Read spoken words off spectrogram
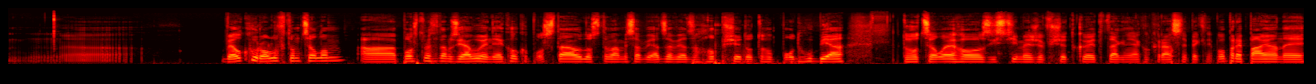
uh, veľkú rolu v tom celom a postupne sa tam zjavuje niekoľko postav, dostávame sa viac a viac hlbšie do toho podhubia toho celého, zistíme, že všetko je to tak nejako krásne, pekne poprepájané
